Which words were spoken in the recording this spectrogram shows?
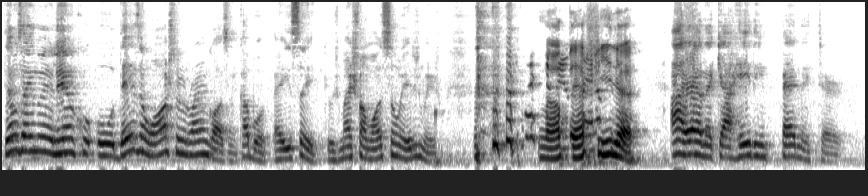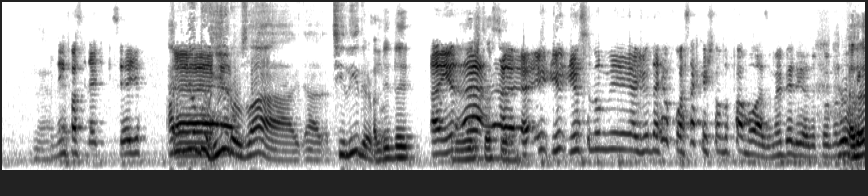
Temos aí no elenco o Denzel Washington e o Ryan Gosling. Acabou. É isso aí. Que os mais famosos são eles mesmo. Não, tem a filha. Ah, é, né? Que é a Hayden Panettiere. Né? Nem faço ideia de que seja. A menina É, do Heroes lá, a, a T-Leader. Ali de... Aí, Isso, ah, tá i- i- isso não me ajuda a reforçar a questão do famoso, mas beleza. Era-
